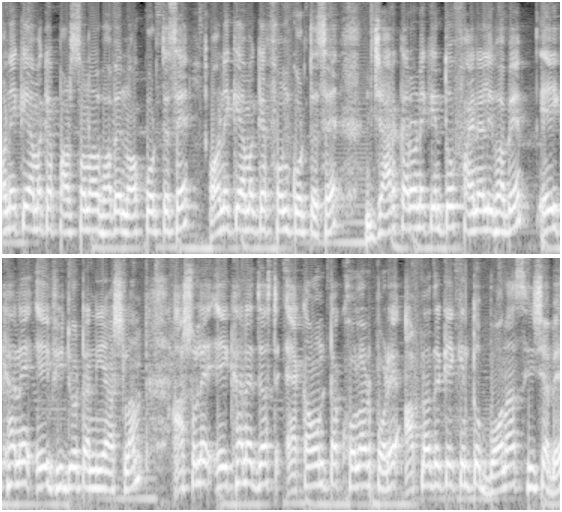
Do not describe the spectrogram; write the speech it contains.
অনেকে আমাকে পার্সোনালভাবে নক করতেছে, অনেকে আমাকে ফোন করতেছে, যার কারণে কিন্তু ফাইনালিভাবে এইখানে এই ভিডিওটা নিয়ে আসলাম। আসলে এইখানে জাস্ট অ্যাকাউন্টটা খোলার পরে আপনাদেরকে কিন্তু বোনাস হিসেবে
